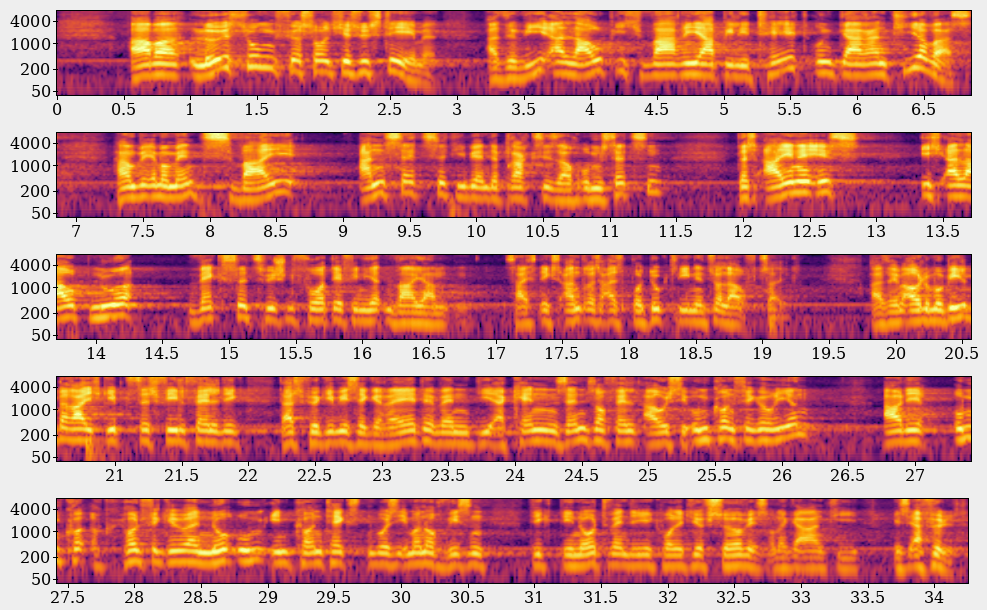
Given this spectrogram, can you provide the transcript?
Aber Lösungen für solche Systeme, also wie erlaube ich Variabilität und garantiere was, haben wir im Moment zwei Ansätze, die wir in der Praxis auch umsetzen. Das eine ist, ich erlaube nur Wechsel zwischen vordefinierten Varianten. Das heißt nichts anderes als Produktlinien zur Laufzeit. Also im Automobilbereich gibt es das vielfältig, dass für gewisse Geräte, wenn die erkennen, Sensor fällt aus, sie umkonfigurieren, aber die umkonfigurieren nur um in Kontexten, wo sie immer noch wissen, die, die notwendige Quality of Service oder Garantie ist erfüllt.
